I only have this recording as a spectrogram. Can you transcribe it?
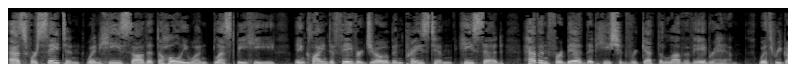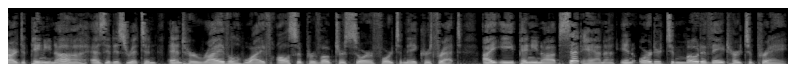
As for Satan, when he saw that the Holy One, blessed be he, inclined to favor Job and praised him, he said, Heaven forbid that he should forget the love of Abraham with regard to Peninnah, as it is written, and her rival wife also provoked her sore for to make her fret, i.e., Peninnah upset Hannah in order to motivate her to pray.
